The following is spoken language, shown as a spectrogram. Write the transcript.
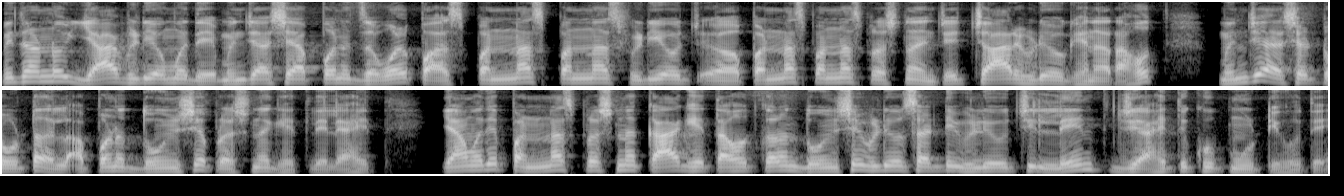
मित्रांनो या व्हिडिओमध्ये म्हणजे असे आपण जवळपास पन्नास पन्नास व्हिडिओ पन्नास पन्नास प्रश्नांचे चार व्हिडिओ घेणार आहोत. म्हणजे असे टोटल आपण दोनशे प्रश्न घेतलेले आहेत. यामध्ये पन्नास प्रश्न का घेत आहोत? कारण दोनशे व्हिडिओसाठी व्हिडिओची लेंथ जी आहे ती खूप मोठी होते.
